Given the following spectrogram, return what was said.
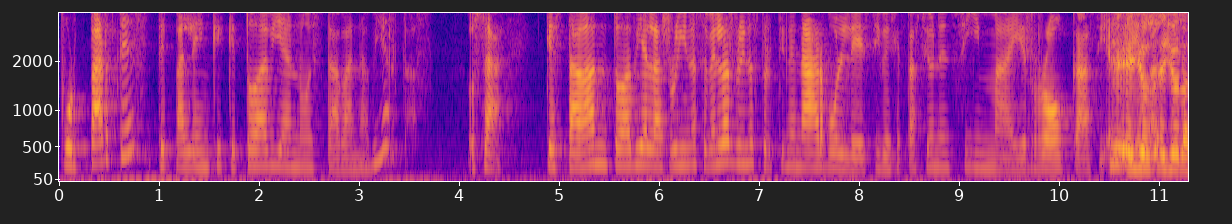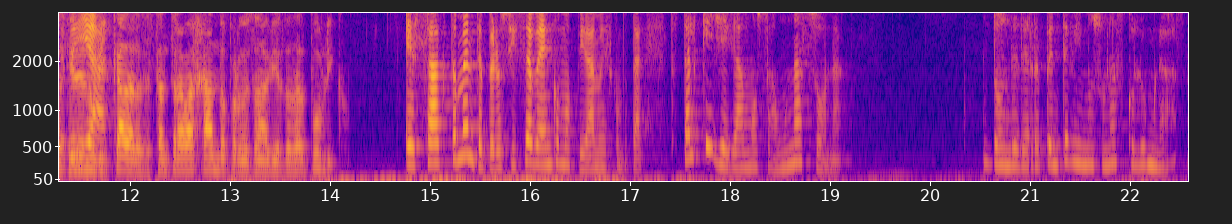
por partes de Palenque que todavía no estaban abiertas. O sea, que estaban todavía las ruinas, se ven las ruinas, pero tienen árboles y vegetación encima y rocas y Sí, así, ellos, sabes, ellos las tienen ubicadas, las están trabajando, pero no están abiertas al público. Exactamente, pero sí se ven como pirámides como tal. Total que llegamos a una zona donde de repente vimos unas columnas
